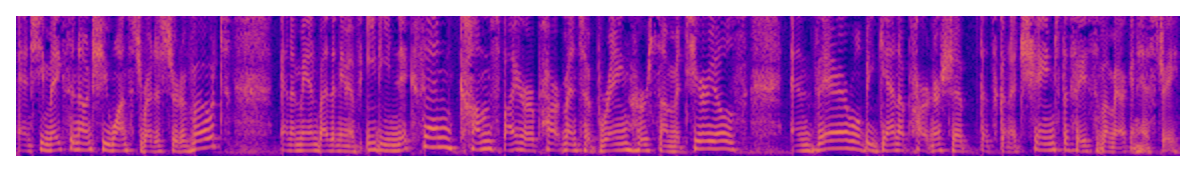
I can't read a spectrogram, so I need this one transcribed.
and she makes it known she wants to register to vote. And a man by the name of E.D. Nixon comes by her apartment to bring her some materials. And there will begin a partnership that's going to change the face of American history.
